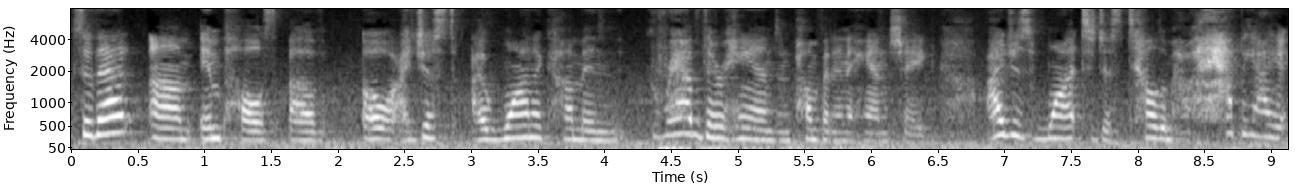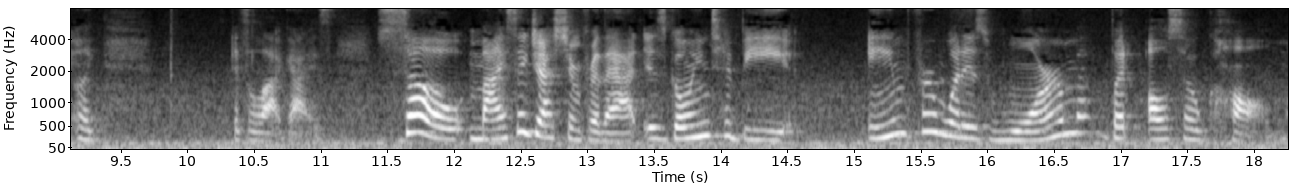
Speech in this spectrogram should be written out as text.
So that um, impulse of, oh, I just, I want to come and grab their hand and pump it in a handshake. I just want to just tell them how happy I am. Like, it's a lot, guys. So, my suggestion for that is going to be aim for what is warm but also calm.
